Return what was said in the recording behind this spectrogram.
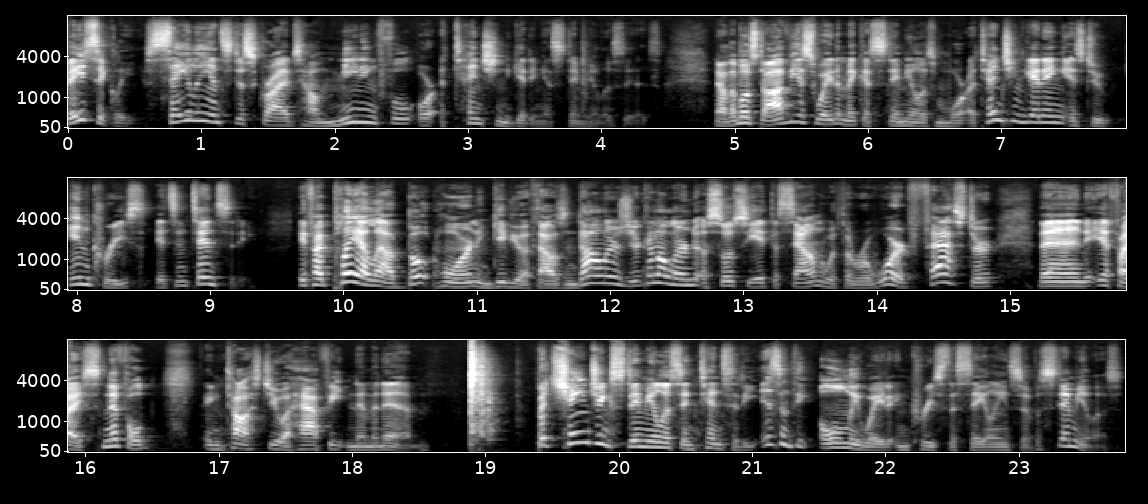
Basically, salience describes how meaningful or attention-getting a stimulus is. Now, the most obvious way to make a stimulus more attention-getting is to increase its intensity. If I play a loud boat horn and give you $1,000, you're going to learn to associate the sound with the reward faster than if I sniffled and tossed you a half-eaten M&M. But changing stimulus intensity isn't the only way to increase the salience of a stimulus.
